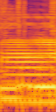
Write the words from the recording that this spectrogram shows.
Uh...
